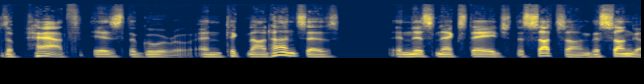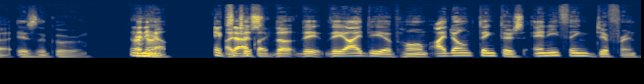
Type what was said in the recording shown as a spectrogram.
the path is the guru. And Thich Nhat Hanh says in this next stage, the satsang, the sangha is the guru. Uh-huh. Anyhow, exactly. Just, the, the the idea of home, I don't think there's anything different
